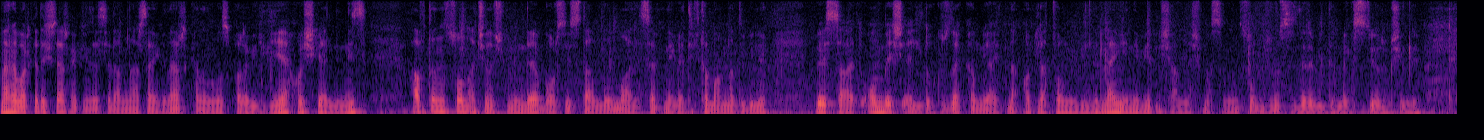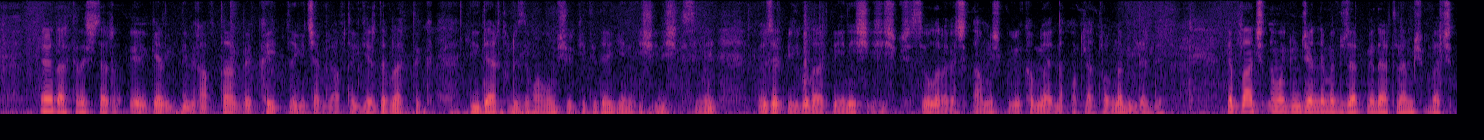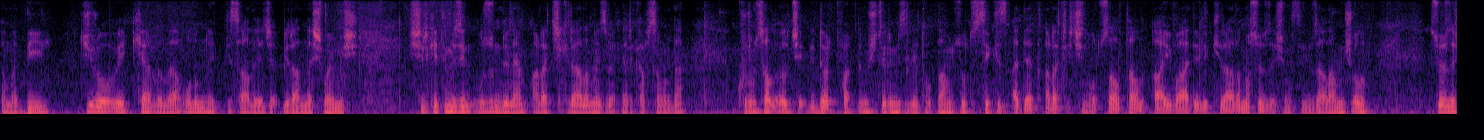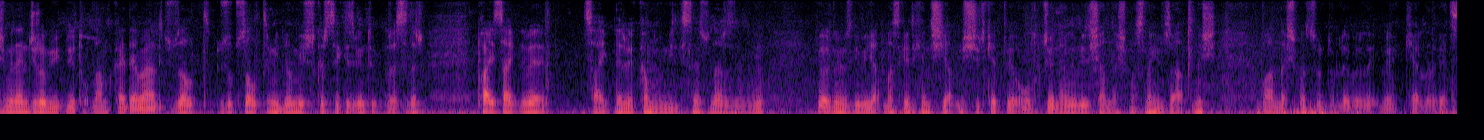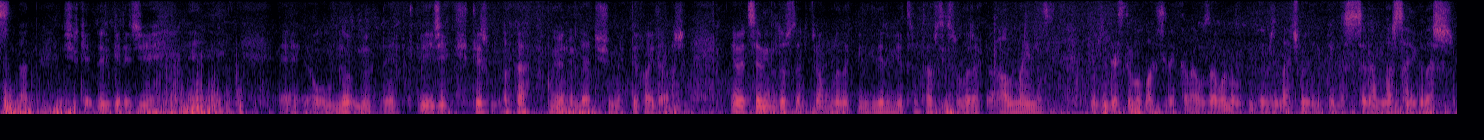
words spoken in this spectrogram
Merhaba arkadaşlar, hepinize selamlar, saygılar. Kanalımız Para Bilgi'ye hoş geldiniz. Haftanın son açılış gününde Borsa İstanbul maalesef negatif tamamladı günü ve saat 15.59'da kamuya ait platformu bildirilen yeni bir iş anlaşmasının sonucunu sizlere bildirmek istiyorum şimdi. Evet arkadaşlar, e, gerekli bir hafta ve kayıpla geçen bir haftayı geride bıraktık. Lider Turizm Alım Şirketi de yeni iş ilişkisini özet bilgi olarak da yeni iş ilişkisi olarak açıklanmış. Bugün kamu aydınlatma platformuna bildirdi. Yapılan açıklama güncelleme, düzeltme de bir açıklama değil. Ciro ve karlılığa olumlu etki sağlayacak bir anlaşmaymış. Şirketimizin uzun dönem araç kiralama hizmetleri kapsamında kurumsal ölçekli 4 farklı müşterimiz ile toplam 138 adet araç için 36 ay vadeli kiralama sözleşmesi imzalanmış olup Sözleşmeden ciro büyüklüğü toplam KDV hariç 106, 136 milyon 548 bin Türk lirasıdır. Pay sahipleri ve sahipleri ve kamunun bilgisine sunarız deniliyor. Gördüğünüz gibi yapması gereken işi yapmış şirket ve oldukça önemli bir iş anlaşmasına imza atmış. Bu anlaşma sürdürülebilir ve karlılık açısından şirketleri geleceğini e, olumlu yönde etkileyecektir. Mutlaka bu yönüyle düşünmekte fayda var. Evet sevgili dostlar lütfen buradaki bilgileri bir yatırım tavsiyesi olarak almayınız. Bize destek olmak için kanalımıza abone olup bildirimleri açmayı unutmayınız. Selamlar, saygılar.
